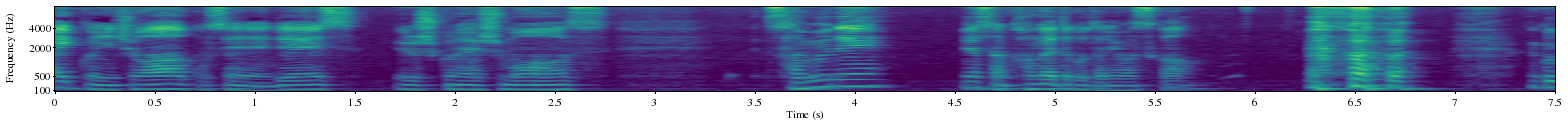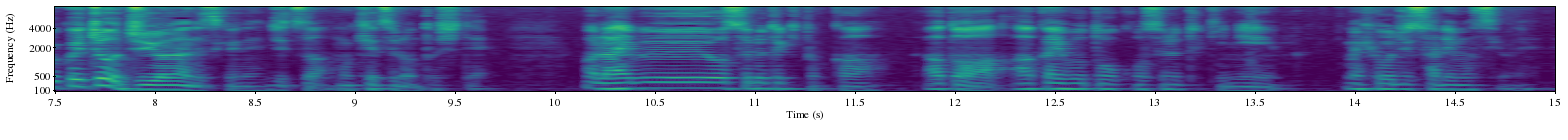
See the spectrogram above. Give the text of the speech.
はい、こんにちは。小青年です。よろしくお願いします。サムネ、皆さん考えたことありますか？これ、これ超重要なんですけどね、実は。もう結論として。まあ、ライブをするときとか、あとはアーカイブを投稿するときに、まあ、表示されますよね。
